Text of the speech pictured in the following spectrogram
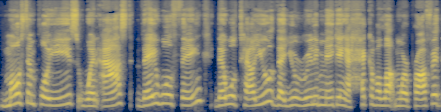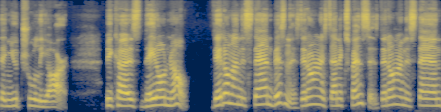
most employees, when asked, they will think, they will tell you that you're really making a heck of a lot more profit than you truly are because they don't know they don't understand business they don't understand expenses they don't understand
